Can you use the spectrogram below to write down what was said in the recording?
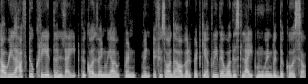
Now we'll have to create the light because when we are when, when if you saw the hover effect carefully, there was this light moving with the cursor.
